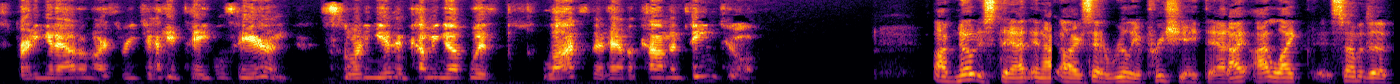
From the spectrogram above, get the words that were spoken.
spreading it out on our three giant tables here and sorting it and coming up with lots that have a common theme to them. I've noticed that, and I, like I said, I really appreciate that. I, I, like some of the,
